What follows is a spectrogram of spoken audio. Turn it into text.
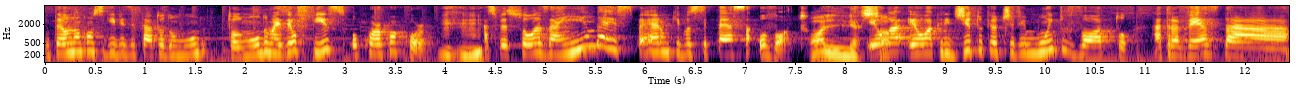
Então eu não consegui visitar todo mundo, todo mundo, mas eu fiz o corpo a corpo. Uhum. As pessoas ainda esperam que você peça o voto. Olha Eu, só. eu acredito que eu tive muito voto através da,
